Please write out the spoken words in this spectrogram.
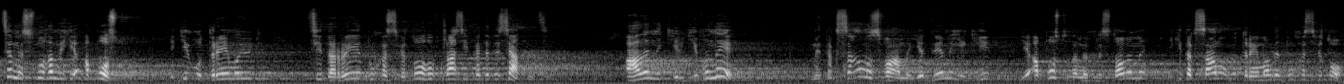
Цими слугами є апостоли, які отримують ці дари Духа Святого в часі П'ятидесятниці. Але не тільки вони. Ми так само з вами є тими, які є апостолами Христовими, які так само отримали Духа Святого.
